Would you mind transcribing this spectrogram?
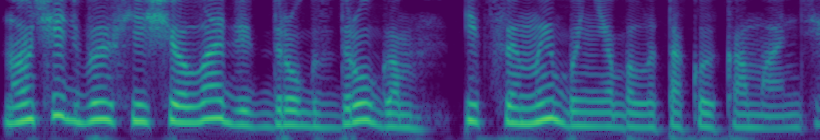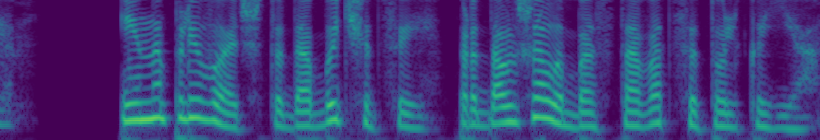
Научить бы их еще ладить друг с другом, и цены бы не было такой команде. И наплевать, что добытчицей продолжала бы оставаться только я.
